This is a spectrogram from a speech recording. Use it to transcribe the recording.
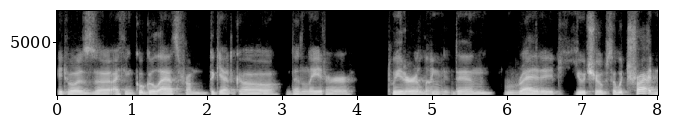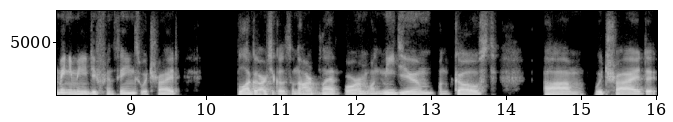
it was uh, I think Google Ads from the get go, then later Twitter, LinkedIn, Reddit, YouTube. So we tried many many different things. We tried blog articles on our platform, on Medium, on Ghost. Um, we tried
